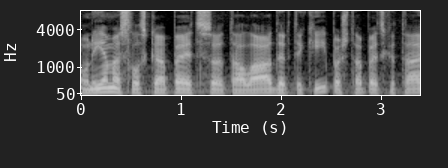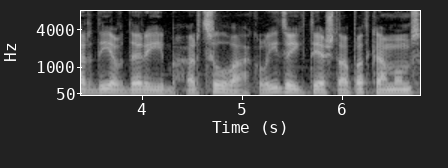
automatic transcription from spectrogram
Un iemesls, kāpēc uh, tā lāde ir tik īpaša, tāpēc, ka tā ir dieva derība ar cilvēku. Līdzīgi tieši tāpat kā mums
